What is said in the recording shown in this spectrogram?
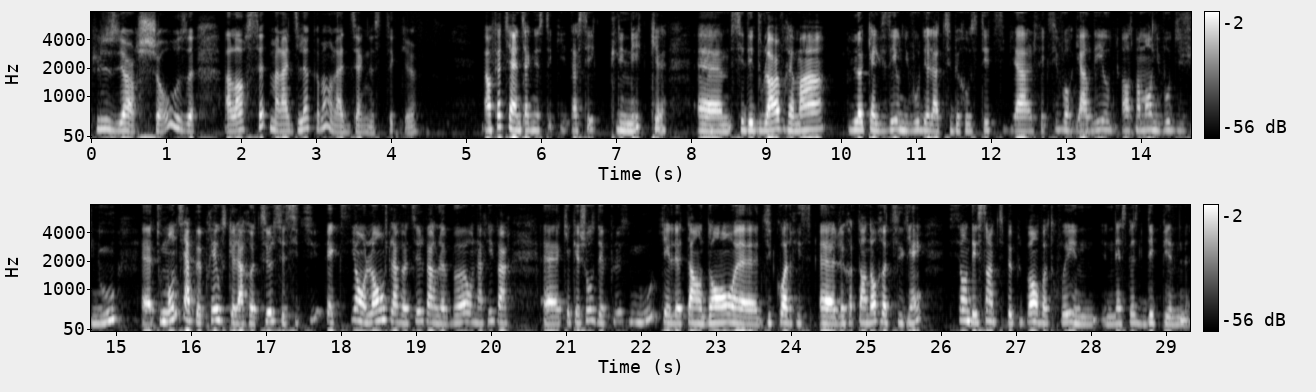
plusieurs choses. Alors, cette maladie-là, comment on la diagnostique? En fait, a un diagnostic qui est assez clinique. Euh, c'est des douleurs vraiment localisées au niveau de la tubérosité tibiale. Fait que si vous regardez en ce moment au niveau du genou, euh, tout le monde sait à peu près où ce que la rotule se situe. Fait que si on longe la rotule vers le bas, on arrive vers euh, quelque chose de plus mou, qui est le tendon euh, du quadriceps, le tendon rotulien. si on descend un petit peu plus bas, on va trouver une, espèce d'épine.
